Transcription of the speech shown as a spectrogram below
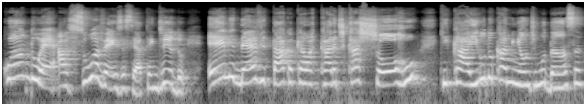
Quando é a sua vez de ser atendido, ele deve estar com aquela cara de cachorro que caiu do caminhão de mudança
